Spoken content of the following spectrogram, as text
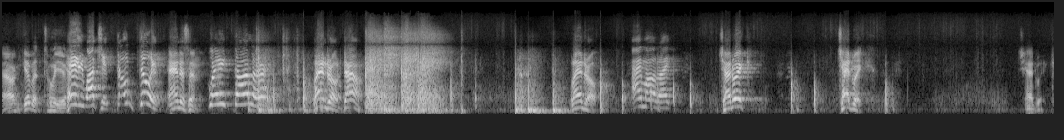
I'll give it to you. Hey, watch it. Don't do it. Anderson! Wait, Dollar! Landro, down! Landro! I'm all right. Chadwick! Chadwick! Chadwick.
